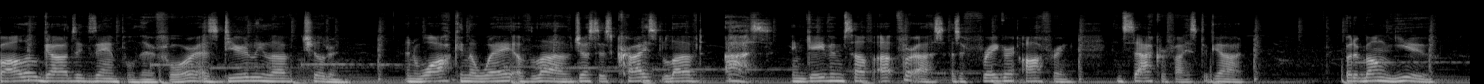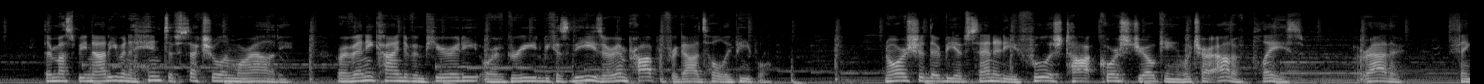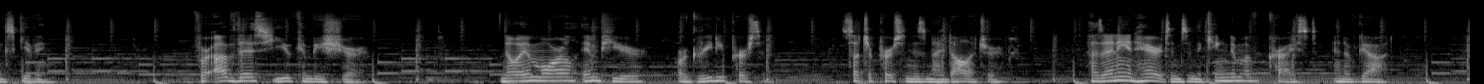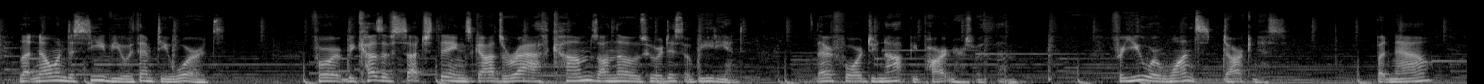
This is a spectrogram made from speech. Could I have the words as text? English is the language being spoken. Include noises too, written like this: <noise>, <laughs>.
Follow God's example, therefore, as dearly loved children, and walk in the way of love just as Christ loved us and gave himself up for us as a fragrant offering and sacrifice to God. But among you, there must be not even a hint of sexual immorality, or of any kind of impurity or of greed, because these are improper for God's holy people. Nor should there be obscenity, foolish talk, coarse joking, which are out of place, but rather thanksgiving. For of this you can be sure. No immoral, impure, or greedy person, such a person is an idolater, has any inheritance in the kingdom of Christ and of God. Let no one deceive you with empty words. For because of such things, God's wrath comes on those who are disobedient. Therefore, do not be partners with them. For you were once darkness, but now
